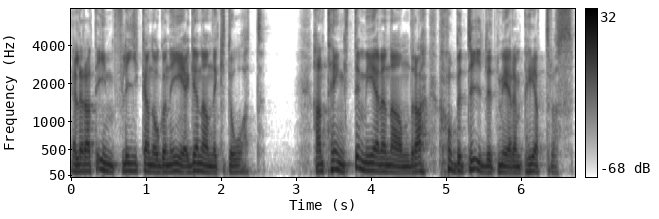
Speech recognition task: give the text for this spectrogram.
eller att inflika någon egen anekdot. Han tänkte mer än andra och betydligt mer än Petrus.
